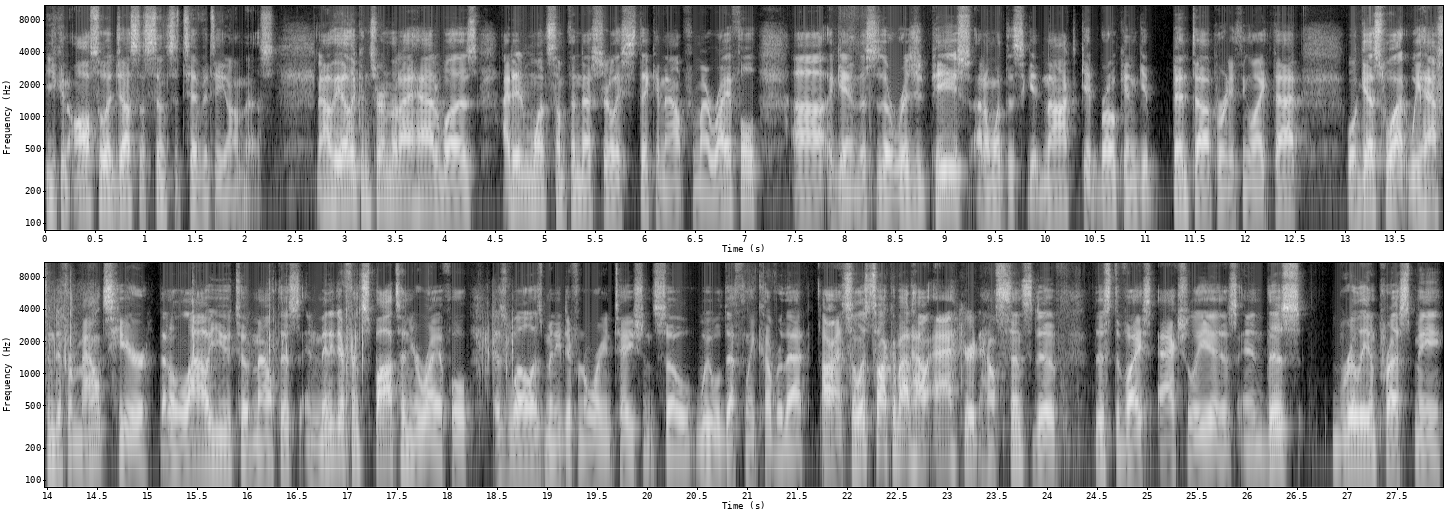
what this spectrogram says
you can also adjust the sensitivity on this. Now, the other concern that I had was I didn't want something necessarily sticking out from my rifle. Uh, again, this is a rigid piece. I don't want this to get knocked, get broken, get bent up or anything like that. Well, guess what? We have some different mounts here that allow you to mount this in many different spots on your rifle, as well as many different orientations. So we will definitely cover that. All right, so let's talk about how accurate how sensitive this device actually is. And this really impressed me.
